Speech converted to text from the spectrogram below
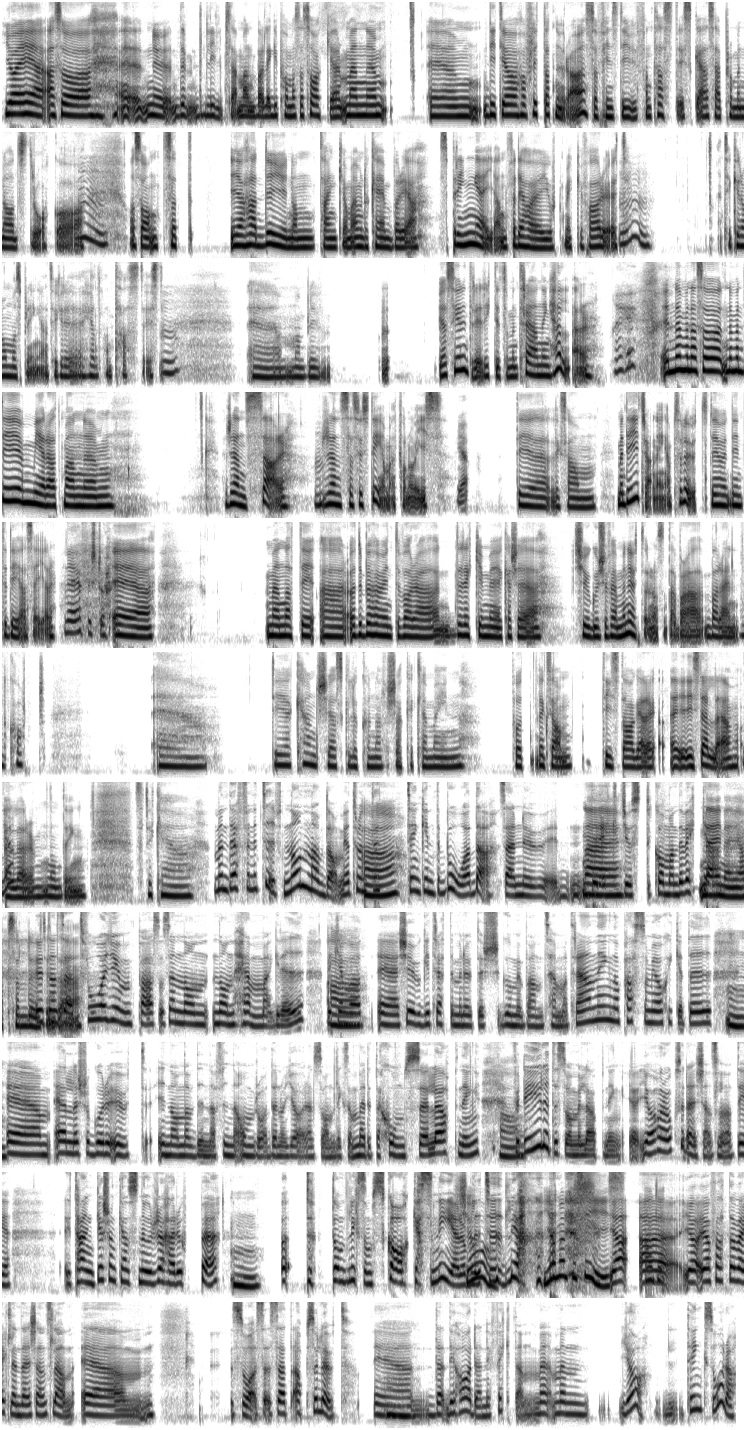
Jag är alltså, eh, nu, det, blir så här, man bara lägger på massa saker. Men ehm, dit jag har flyttat nu då, så finns det ju fantastiska så här promenadstråk och, mm. och sånt. Så jag hade ju någon tanke om att då kan jag börja springa igen. För det har jag gjort mycket förut. Mm. Jag tycker om att springa. Jag tycker det är helt fantastiskt. Mm. Eh, man blir... Jag ser inte det riktigt som en träning heller. Nej. Eh, Nej men, alltså, nej men det är mer att man um, rensar, Mm. rensar systemet på något vis. Ja. Det är liksom, men det är ju träning, absolut. Det, det är inte det jag säger. Nej, jag förstår. Eh, men att det är, och det behöver inte vara, det räcker med kanske 20-25 minuter, eller något sånt där, bara, bara en kort. Eh, det kanske jag skulle kunna försöka klämma in på liksom, tisdagar eh, istället. Ja. Eller någonting. Så det kan jag... Men definitivt någon av dem. Jag tror inte, Ja. tänk inte båda så här nu eh, Nej. direkt just kommande vecka. Nej, nej, absolut Utan inte. så här, två gympass och sen någon, någon hemmagrej. Det kan Ja. vara eh, 20-30 minuters gummibands hemmaträning, något pass som jag har skickat dig. Mm. Eh, eller så går du ut i någon av dina fina områden och gör en sån liksom, meditationslöpning. Ja. För det är ju lite så med löpning. Jag- har också den känslan att det tankar som kan snurra här uppe. Mm. De liksom skakas ner och Ja. blir tydliga. Ja, men precis. Ja, det- eh, jag, jag fattar verkligen den känslan. Ehm, så, så, så att absolut, eh, Mm. det, det har den effekten. Men, men ja, tänk så då.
